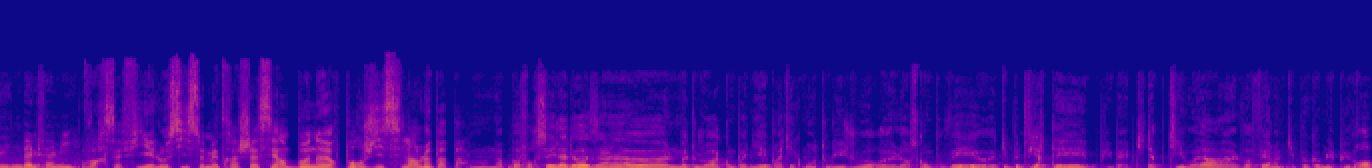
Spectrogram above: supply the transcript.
une belle famille. Voir sa fille, elle aussi, se mettre à chasser c'est un bonheur pour Ghislain, le papa. On n'a pas forcé la dose, hein. euh, elle m'a toujours accompagné pratiquement tous les jours euh, lorsqu'on pouvait. Euh, un petit peu de fierté, et puis ben, petit à petit, voilà, elle va faire un petit peu comme les plus grands.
